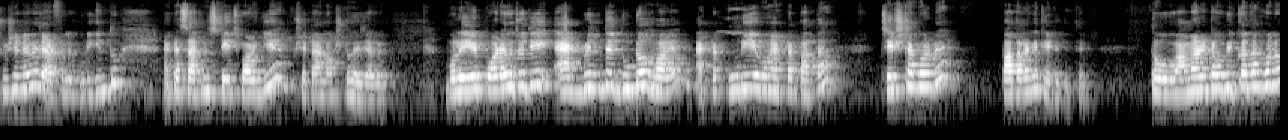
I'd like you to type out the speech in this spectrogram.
শুষে নেবে, যার ফলে কুড়ি কিন্তু একটা সার্টেন স্টেজ পর গিয়ে সেটা নষ্ট হয়ে যাবে। বলে এর পরেও যদি এক বৃন্তে দুটো হয়, একটা কুড়ি এবং একটা পাতা, চেষ্টা করবে পাতাটাকে কেটে দিতে। তো আমার এটা অভিজ্ঞতা হলো,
